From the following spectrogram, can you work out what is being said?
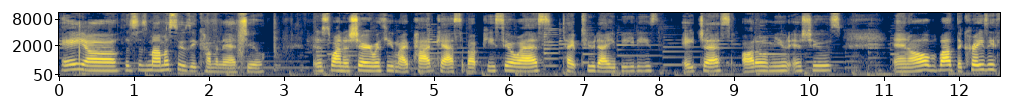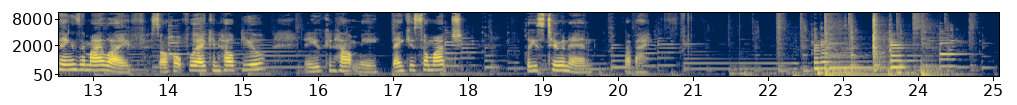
Hey y'all, this is Mama Susie coming at you. I just want to share with you my podcast about PCOS, type 2 diabetes, HS, autoimmune issues, and all about the crazy things in my life. So hopefully I can help you and you can help me. Thank you so much. Please tune in. Bye bye.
